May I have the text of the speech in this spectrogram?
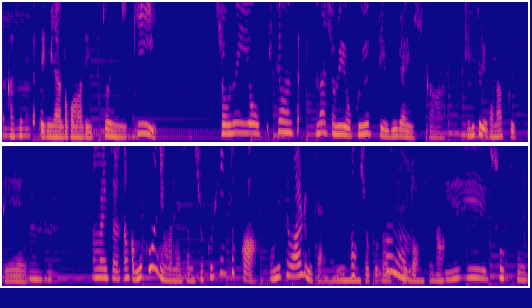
うん。霞が関みたいなとこまで取りに行き、書類を、必要な書類を送るっていうぐらいしか、やりとりがなくって、うんうん。あんまりその、なんか向こうにもね、その食品とか、お店はあるみたいな、日本食が売ってるお店が。ええそうそう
